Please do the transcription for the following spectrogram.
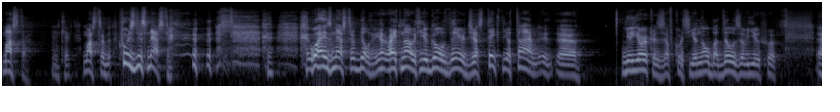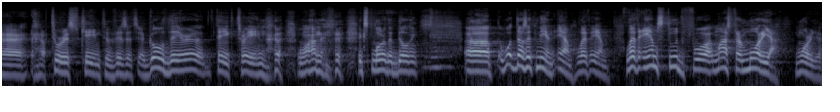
master. Okay, master. Who is this master? Why is master building? right now, if you go there, just take your time. Uh, New Yorkers, of course, you know, but those of you who uh, tourists came to visit, uh, go there, take train one, and explore the building. Uh, what does it mean, M, let M? Let M stood for Master Morya, Morya.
